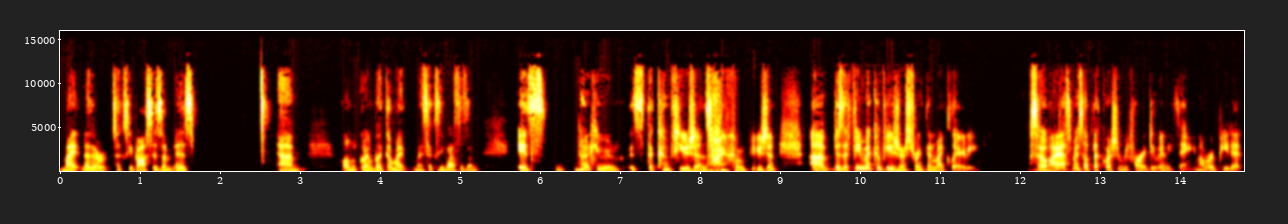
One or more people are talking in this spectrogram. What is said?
my another sexy bossism is um, well, I'm going blank on my, my sexy bossism. It's not it's the confusion. Sorry, confusion. Uh, does it feed my confusion or strengthen my clarity? So mm-hmm. I ask myself that question before I do anything, and I'll repeat it.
